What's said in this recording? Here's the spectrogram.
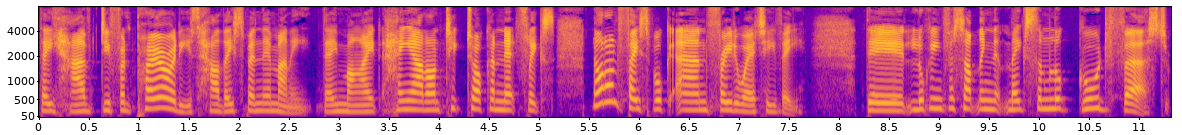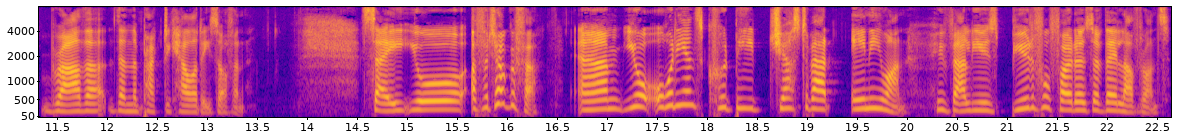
They have different priorities, how they spend their money. They might hang out on TikTok and Netflix, not on Facebook and free to air TV. They're looking for something that makes them look good first rather than the practicalities often. Say you're a photographer. Um, your audience could be just about anyone who values beautiful photos of their loved ones.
